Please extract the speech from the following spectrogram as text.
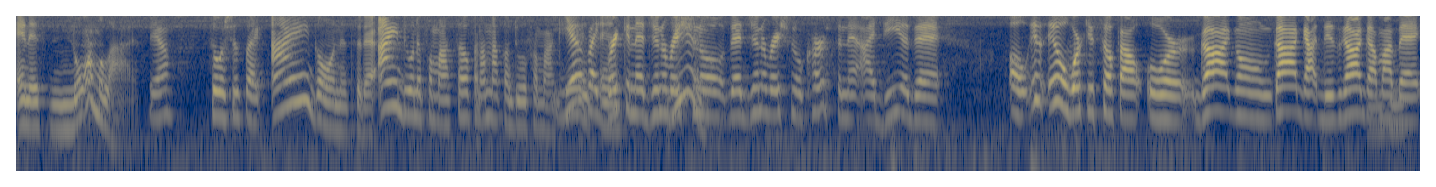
and it's normalized Yeah. so it's just like i ain't going into that i ain't doing it for myself and i'm not gonna do it for my kids Yeah, it's like And- breaking that generational that generational curse and that idea that oh it, it'll work itself out or God gon' God got this God got my back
